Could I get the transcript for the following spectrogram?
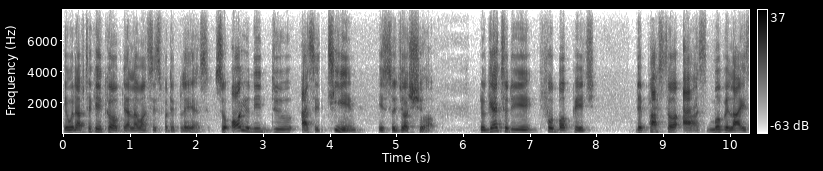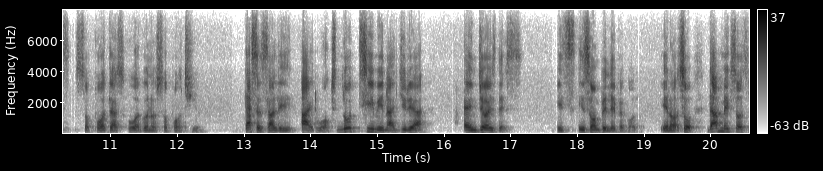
He would have taken care of the allowances for the players. So all you need to do as a team is to just show up. You get to the football pitch, the pastor has mobilized supporters who are going to support you. That's exactly how it works. No team in Nigeria enjoys this. It's, it's unbelievable. You know, so that makes us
